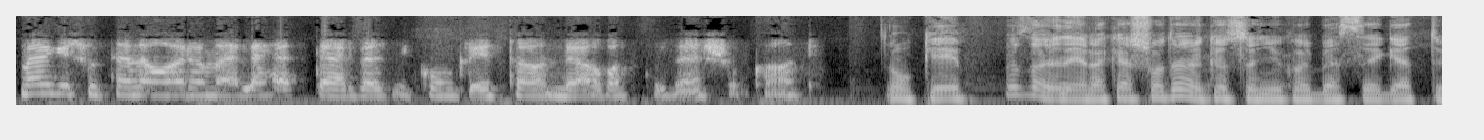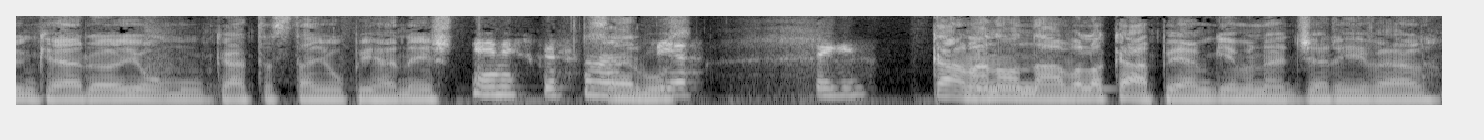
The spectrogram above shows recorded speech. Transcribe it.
meg, és utána arra már lehet tervezni konkrétan beavatkozásokat. Oké, okay. ez nagyon érdekes volt, nagyon köszönjük, hogy beszélgettünk erről, jó munkát, aztán jó pihenést. Én is köszönöm. Szervusz. Kálmán Annával, a KPMG menedzserével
